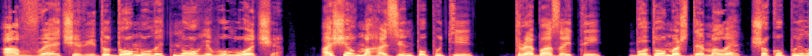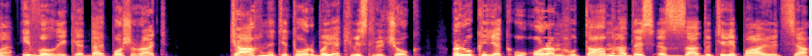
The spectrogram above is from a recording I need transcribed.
а ввечері додому лить ноги волоче. А ще в магазин по путі треба зайти, бо дома жде мале, що купила, і велике дай пожрать. Тягне ті торби, як віслючок, руки, як у орангутанга, десь ззаду тіліпаються,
